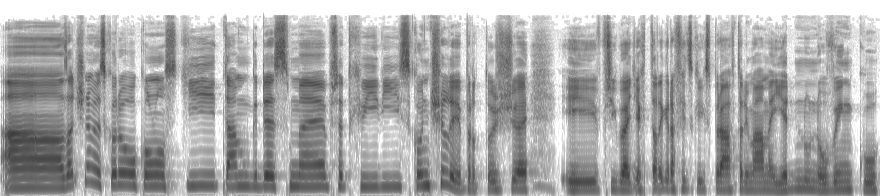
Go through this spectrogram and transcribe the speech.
a začneme s chodou okolností tam, kde jsme před chvílí skončili, protože i v případě těch telegrafických zpráv tady máme jednu novinku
